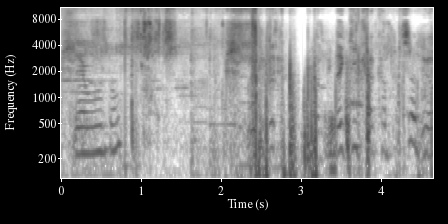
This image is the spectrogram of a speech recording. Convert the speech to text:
Bir şey vurdum. Bir dakika kapı çalıyor.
